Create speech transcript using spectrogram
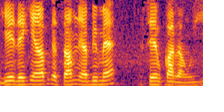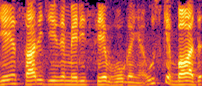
ये देखिए आपके सामने, अभी मैं सेव कर रहा हूँ। ये सारी चीज़ें मेरी सेव हो गई हैं। उसके बाद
